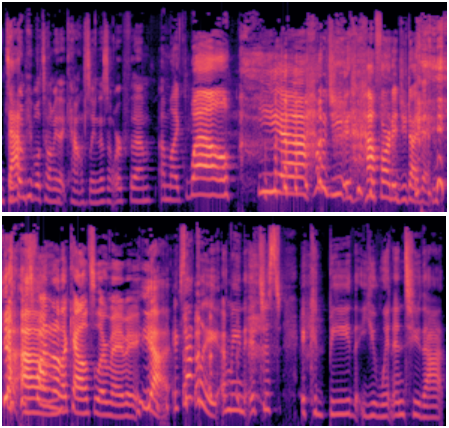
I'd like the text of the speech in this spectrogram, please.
it's that, like when people tell me that counseling doesn't work for them, I'm like, well, yeah. How did you? How far did you dive in? yeah, let's um, find another counselor, maybe. Yeah, exactly. I mean, it just it could be that you went into that.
